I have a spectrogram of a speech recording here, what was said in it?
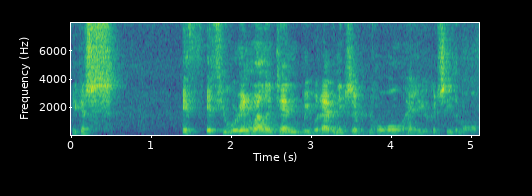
Because if, if you were in Wellington, we would have an exhibit hall and you could see them all.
